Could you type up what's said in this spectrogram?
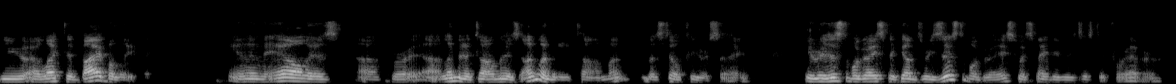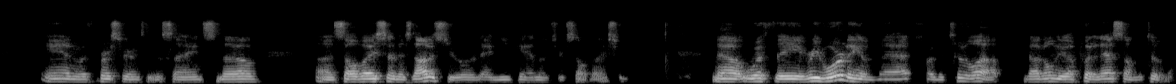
you are elected by believing. And then the L is uh, for uh, limited atonement is unlimited atonement, but still few are saved. Irresistible grace becomes resistible grace, which may be resisted forever. And with perseverance of the saints, no, uh, salvation is not assured and you can lose your salvation. Now, with the rewording of that for the tulip, not only do I put an S on the tulip,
